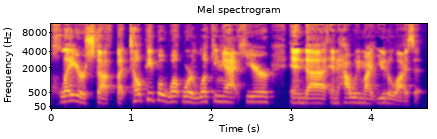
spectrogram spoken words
player stuff, but tell people what we're looking at here and uh, and how we might utilize it.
